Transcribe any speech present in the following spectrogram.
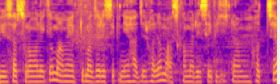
বিউস আসসালামু আলাইকুম। আমি একটু মজার রেসিপি নিয়ে হাজির হলাম। আজকে আমার রেসিপির নাম হচ্ছে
